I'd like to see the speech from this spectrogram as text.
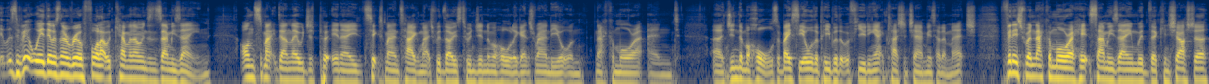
It was a bit weird. There was no real fallout with Kevin Owens and Sami Zayn. On SmackDown, they would just put in a six-man tag match with those two in Jinder Mahal against Randy Orton, Nakamura, and uh, Jinder Mahal. So basically, all the people that were feuding at Clash of Champions had a match. Finished when Nakamura hit Sami Zayn with the Kinshasa.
